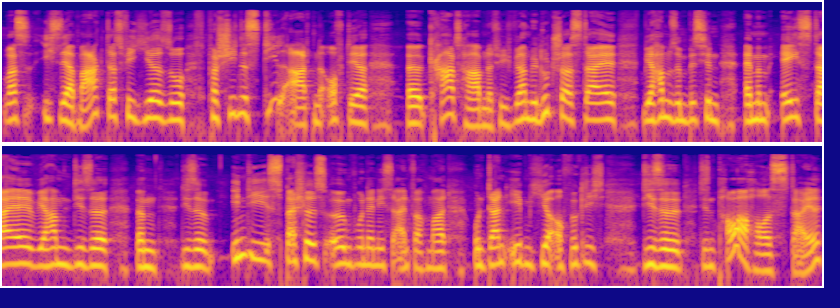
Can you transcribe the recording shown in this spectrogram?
was ich sehr mag, dass wir hier so verschiedene Stilarten auf der äh, Card haben. Natürlich, wir haben die Lucha-Style, wir haben so ein bisschen MMA-Style, wir haben diese, ähm, diese Indie-Specials irgendwo, nenne ich es einfach mal, und dann eben hier auch wirklich diese, diesen Powerhouse-Style.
